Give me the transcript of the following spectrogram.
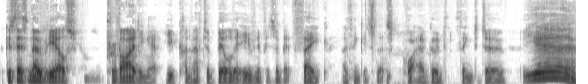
because there's nobody else providing it. You kind of have to build it, even if it's a bit fake. I think it's that's quite a good thing to do. Yeah,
